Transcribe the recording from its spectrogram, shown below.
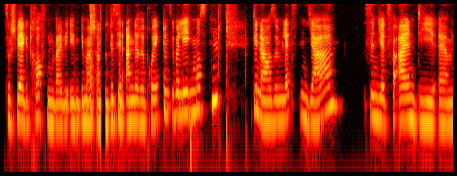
so schwer getroffen, weil wir eben immer schon ein bisschen andere Projekte uns überlegen mussten. Genau, so im letzten Jahr sind jetzt vor allem die ähm,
